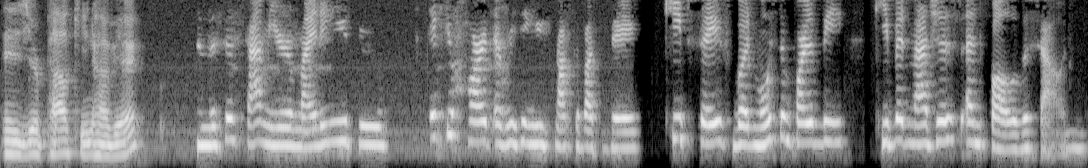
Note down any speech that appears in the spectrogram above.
Is your pal Kino Javier? And this is Sammy reminding you to take to heart everything we've talked about today. Keep safe, but most importantly, keep it matches and follow the sound.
